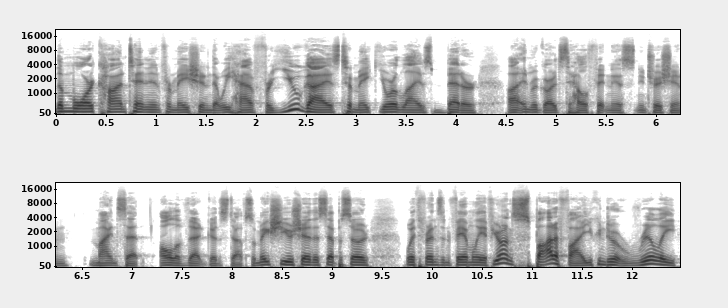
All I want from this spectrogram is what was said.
the more content and information that we have for you guys to make your lives better uh, in regards to health, fitness, nutrition, mindset, all of that good stuff. So make sure you share this episode with friends and family. If you're on Spotify, you can do it really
